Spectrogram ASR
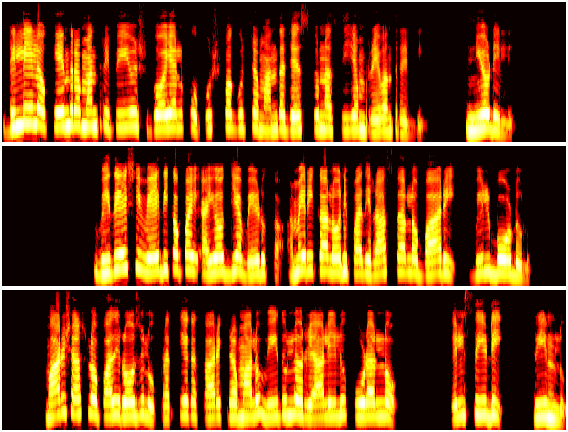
ఢిల్లీలో కేంద్ర మంత్రి పీయూష్ గోయల్కు పుష్పగుచ్చం అందజేస్తున్న సీఎం రేవంత్ రెడ్డి. న్యూఢిల్లీ. విదేశీ వేదికపై అయోధ్య వేడుక. అమెరికాలోని పది రాష్ట్రాల్లో భారీ బిల్ బోర్డులు మారిషాస్లో పది రోజులు ప్రత్యేక కార్యక్రమాలు వీధుల్లో ర్యాలీలు కూడల్లో ఎల్సీడీ స్క్రీన్లు.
